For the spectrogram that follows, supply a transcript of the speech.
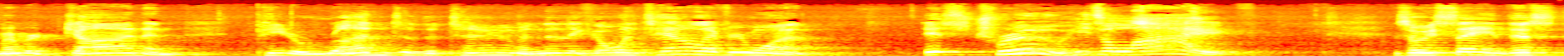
Remember John and Peter run to the tomb and then they go and tell everyone, It's true, he's alive. And so he's saying this,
